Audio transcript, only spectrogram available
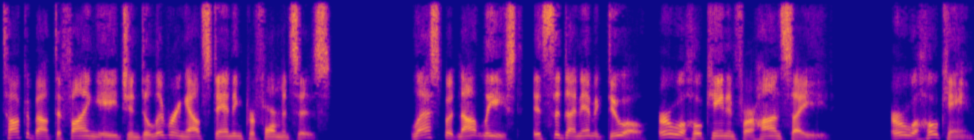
Talk about defying age and delivering outstanding performances. Last but not least, it's the dynamic duo, Urwa Hocane and Farhan Saeed. Urwa Hocane,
